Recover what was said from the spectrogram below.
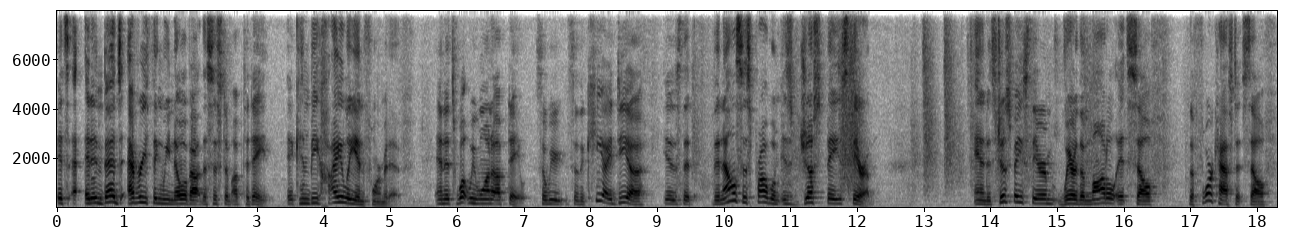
it's, it embeds everything we know about the system up to date. It can be highly informative, and it's what we want to update. So, we, so the key idea is that the analysis problem is just Bayes' theorem. And it's just Bayes' theorem where the model itself, the forecast itself,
